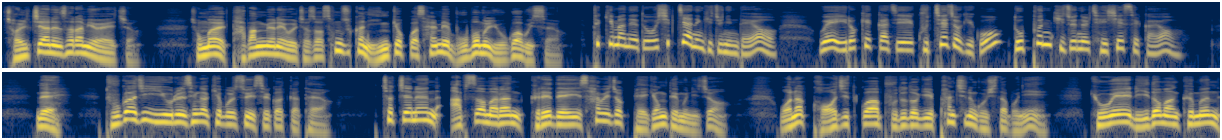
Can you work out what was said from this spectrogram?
절제하는 사람이어야 했죠. 정말 다방면에 걸쳐서 성숙한 인격과 삶의 모범을 요구하고 있어요. 듣기만 해도 쉽지 않은 기준인데요. 왜 이렇게까지 구체적이고 높은 기준을 제시했을까요? 네, 두 가지 이유를 생각해 볼 수 있을 것 같아요. 첫째는 앞서 말한 그레데의 사회적 배경 때문이죠. 워낙 거짓과 부도덕이 판치는 곳이다 보니 교회의 리더만큼은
